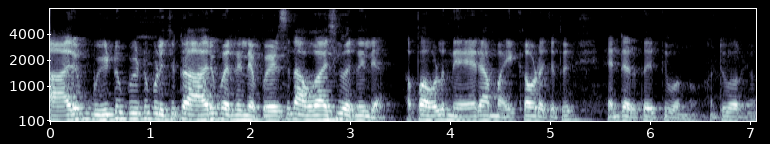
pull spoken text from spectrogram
ആരും വീണ്ടും വീണ്ടും വിളിച്ചിട്ട് ആരും വരുന്നില്ല. പേഴ്സിന് അവകാശി വരുന്നില്ല. അപ്പോൾ അവൾ നേരെ ആ മൈക്ക് അവിടെ വെച്ചിട്ട് എന്റെ അടുത്ത് എത്തി വന്നു. എന്നിട്ട് പറഞ്ഞു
